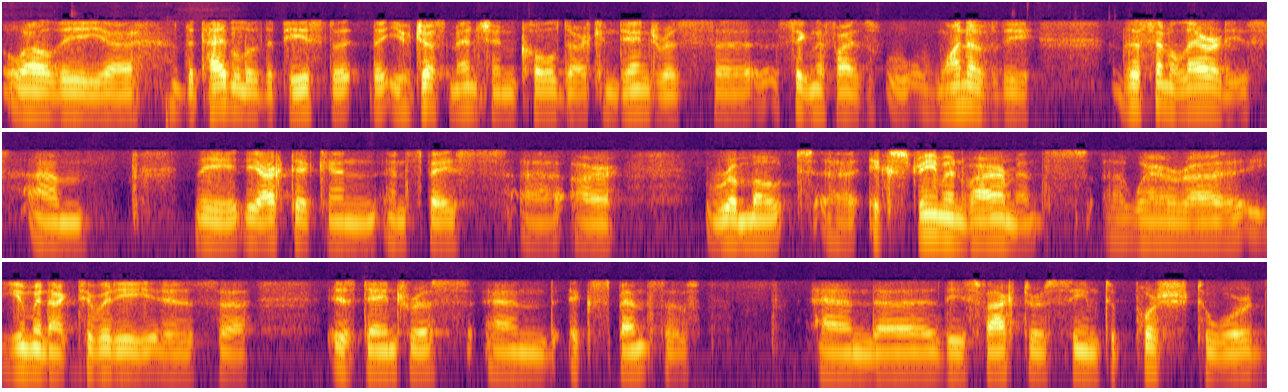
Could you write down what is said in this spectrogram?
Well, the uh, the title of the piece that, that you've just mentioned, "Cold, Dark, and Dangerous," uh, signifies one of the the similarities. Um, the the Arctic and, and space uh, are remote, uh, extreme environments uh, where uh, human activity is is dangerous and expensive, and these factors seem to push towards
